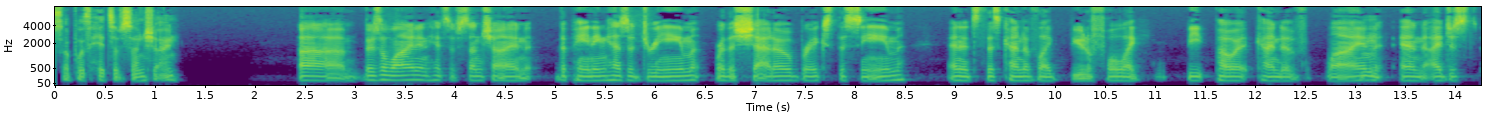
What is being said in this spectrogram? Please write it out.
what's up with hits of sunshine? um, there's a line in Hits of Sunshine. The painting has a dream where the shadow breaks the seam, and it's this kind of like beautiful, like beat poet kind of line. And I just,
